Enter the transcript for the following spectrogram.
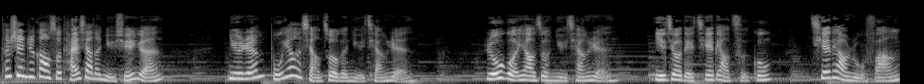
他甚至告诉台下的女学员：“女人不要想做个女强人，如果要做女强人，你就得切掉子宫，切掉乳房。”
